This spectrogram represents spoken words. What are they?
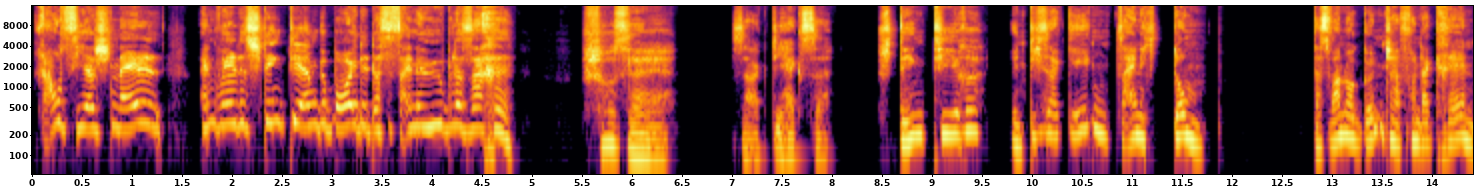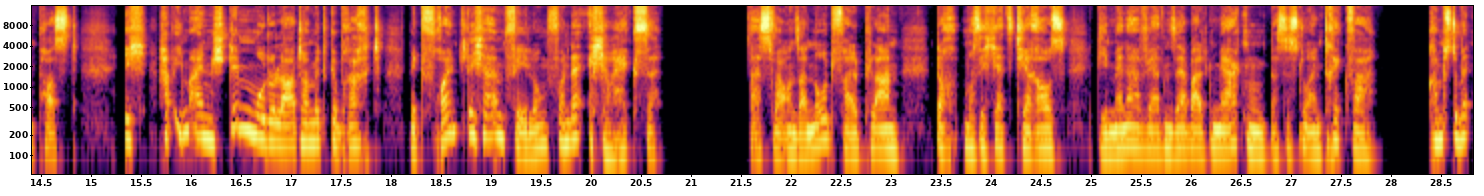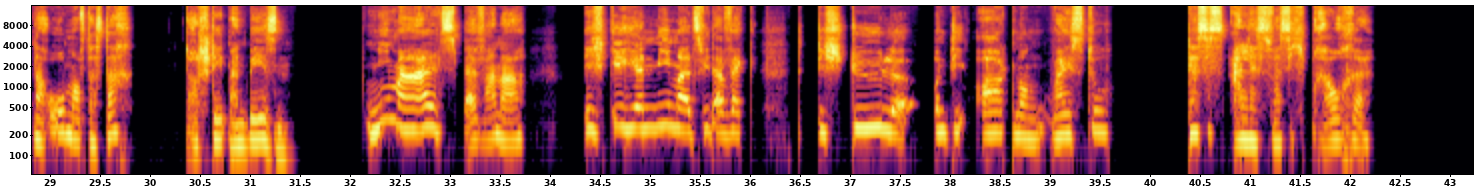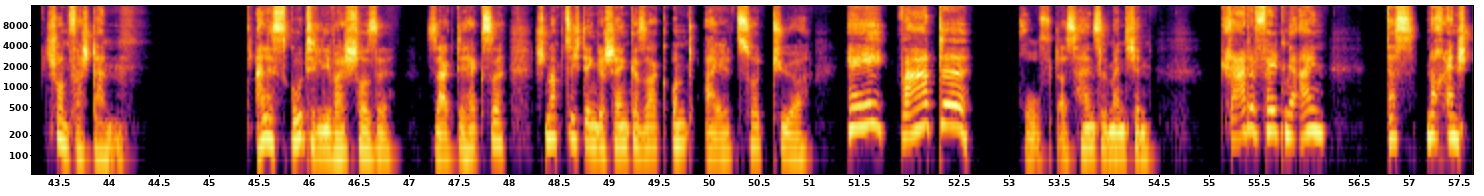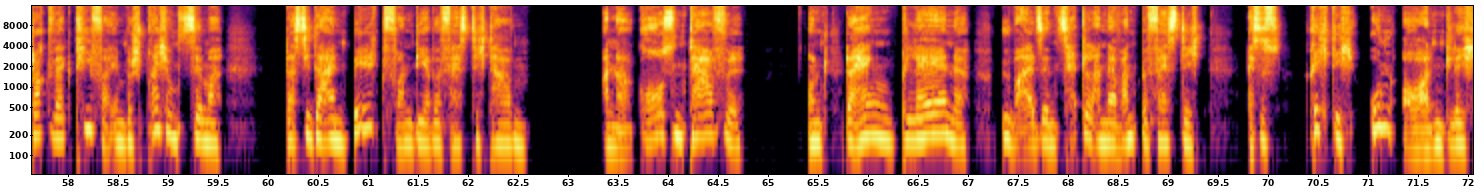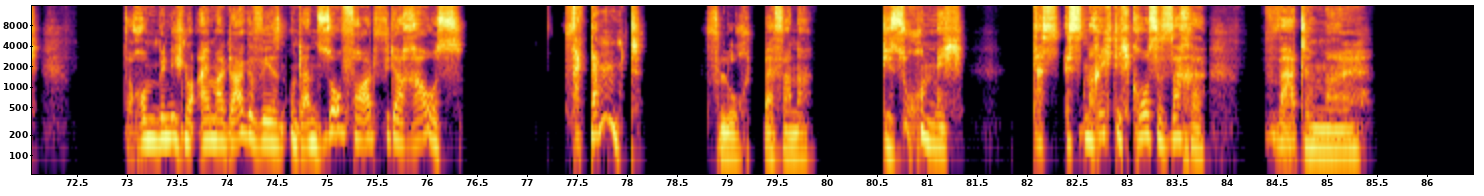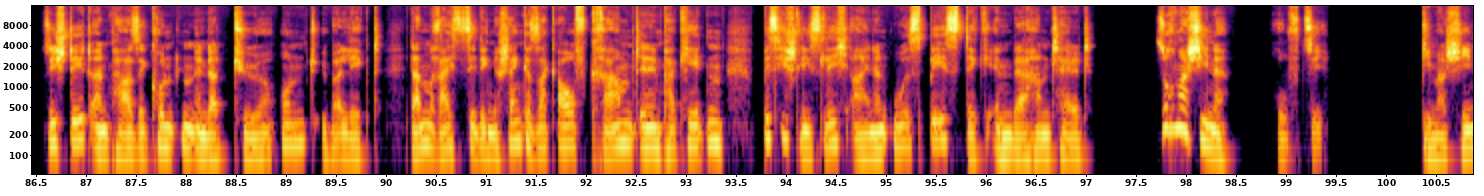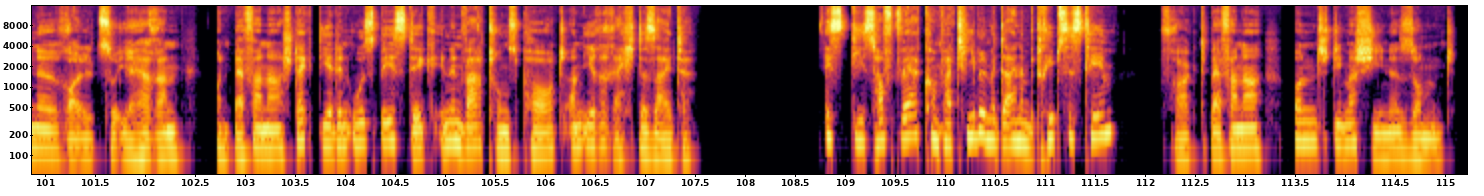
Raus hier schnell! Ein wildes Stinktier im Gebäude, das ist eine üble Sache. Schussel, sagt die Hexe. Stinktiere? In dieser Gegend sei nicht dumm. Das war nur Günther von der Krähenpost. Ich hab ihm einen Stimmenmodulator mitgebracht, mit freundlicher Empfehlung von der Echohexe. Das war unser Notfallplan, doch muss ich jetzt hier raus. Die Männer werden sehr bald merken, dass es nur ein Trick war. Kommst du mit nach oben auf das Dach? Dort steht mein Besen. Niemals, Befana. Ich gehe hier niemals wieder weg. Die Stühle und die Ordnung, weißt du? Das ist alles, was ich brauche. Schon verstanden. Alles Gute, lieber Schussel, sagt die Hexe, schnappt sich den Geschenkesack und eilt zur Tür. Hey, warte, ruft das Heinzelmännchen. Gerade fällt mir ein, dass noch ein Stockwerk tiefer im Besprechungszimmer, dass sie da ein Bild von dir befestigt haben. An einer großen Tafel. Und da hängen Pläne, überall sind Zettel an der Wand befestigt. Es ist richtig unordentlich. Darum bin ich nur einmal da gewesen und dann sofort wieder raus. Verdammt, flucht Befana. Die suchen mich. Das ist eine richtig große Sache. Warte mal. Sie steht ein paar Sekunden in der Tür und überlegt. Dann reißt sie den Geschenkesack auf, kramt in den Paketen, bis sie schließlich einen USB-Stick in der Hand hält. Suchmaschine, ruft sie. Die Maschine rollt zu ihr heran, und Befana steckt ihr den USB-Stick in den Wartungsport an ihre rechte Seite. Ist die Software kompatibel mit deinem Betriebssystem? fragt Befana, und die Maschine summt.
